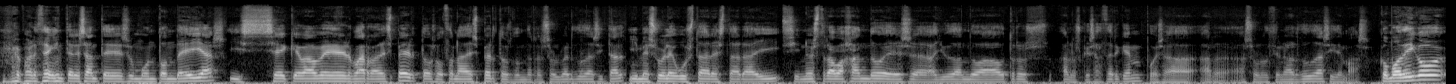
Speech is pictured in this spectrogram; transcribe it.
me parecen interesantes un montón de ellas y sé que va a haber barra de expertos o zona de expertos donde resolver dudas y tal. Y me suele gustar estar ahí. Si no es trabajando, es ayudando a otros, a los que se acerquen, pues a, a solucionar dudas y demás. Como digo,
